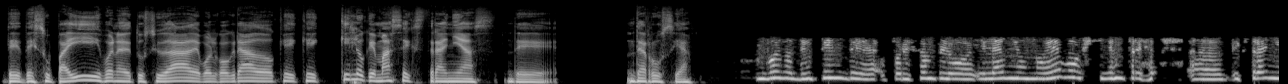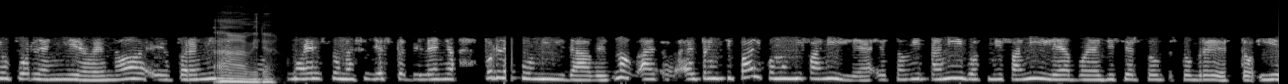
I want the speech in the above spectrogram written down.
de, de su país, bueno, de tu ciudad, de Volgogrado. ¿Qué, qué, qué es lo que más extrañas de, de Rusia? Bueno, depende. Por ejemplo, el año nuevo siempre uh, extraño por la nieve, ¿no? Eh, para mí ah, no, es una fiesta del año por la comida. ¿ves? No, al principal como mi familia, esto, mis amigos, mi familia, voy a decir sobre esto. Y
